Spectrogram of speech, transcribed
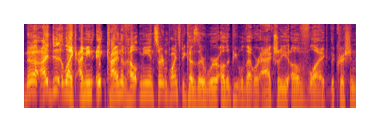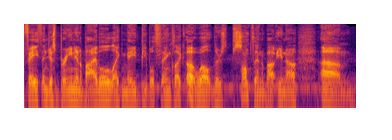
no i did like i mean it kind of helped me in certain points because there were other people that were actually of like the christian faith and just bringing in a bible like made people think like oh well there's something about you know? Um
